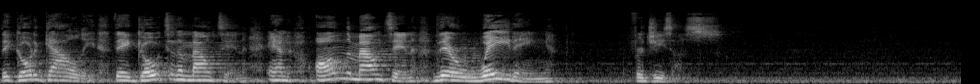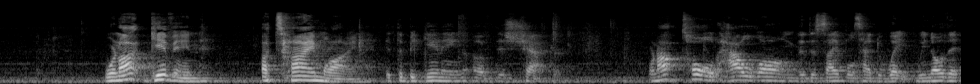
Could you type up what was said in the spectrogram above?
They go to Galilee. They go to the mountain. And on the mountain, they're waiting for Jesus. We're not given a timeline at the beginning of this chapter. We're not told how long the disciples had to wait. We know that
